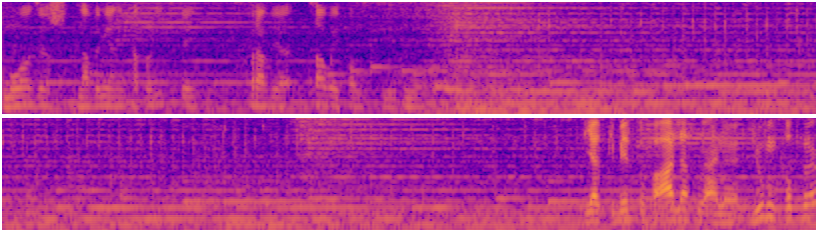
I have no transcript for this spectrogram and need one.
młodzież na wymianie katolickiej z prawie całej Polski i Niemiec. Wir als Gebetsgruppe Adler sind eine Jugendgruppe,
